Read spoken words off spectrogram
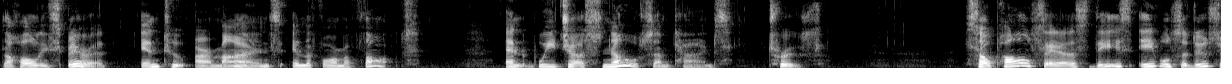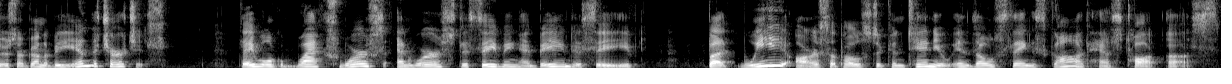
the Holy Spirit into our minds in the form of thoughts. And we just know sometimes truth. So Paul says these evil seducers are going to be in the churches. They will wax worse and worse, deceiving and being deceived. But we are supposed to continue in those things God has taught us.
